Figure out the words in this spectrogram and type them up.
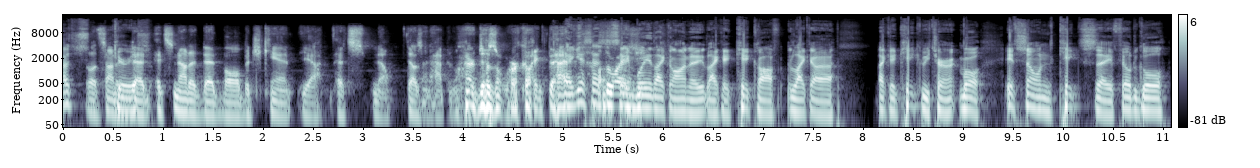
I just Well, it's not curious. a dead. It's not a dead ball, but you can't. Yeah, that's no, doesn't happen. Or it doesn't work like that. I guess that's the same you- way, like on a like a kickoff, like a like a kick return. Well, if someone kicks a field goal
